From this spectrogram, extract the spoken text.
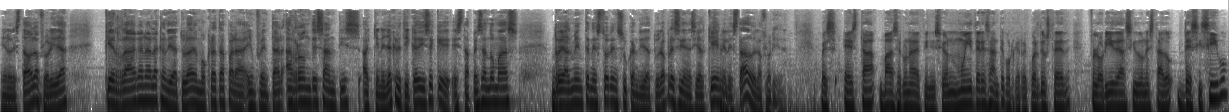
En el estado de la Florida querrá ganar la candidatura demócrata para enfrentar a Ron DeSantis, a quien ella critica y dice que está pensando más realmente, Néstor, en su candidatura presidencial que en el estado de la Florida. Pues esta va a ser una definición muy interesante porque recuerde usted, Florida ha sido un estado decisivo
